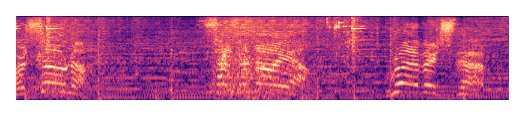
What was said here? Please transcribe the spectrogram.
Persona! Satanael! Ravage them!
